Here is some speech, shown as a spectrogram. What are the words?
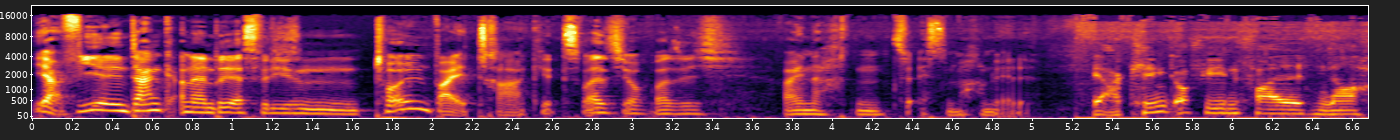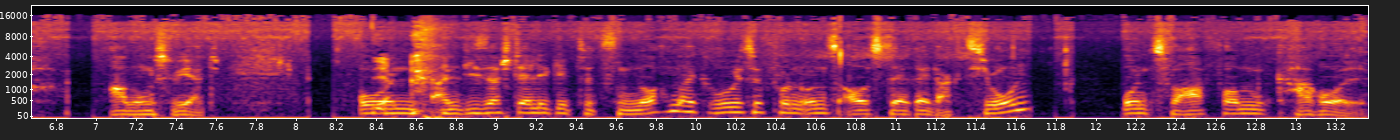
Ja, vielen Dank an Andreas für diesen tollen Beitrag. Jetzt weiß ich auch, was ich Weihnachten zu essen machen werde. Ja, klingt auf jeden Fall nach ahmungswert. Und an dieser Stelle gibt es jetzt nochmal Grüße von uns aus der Redaktion. Und zwar vom Carol.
